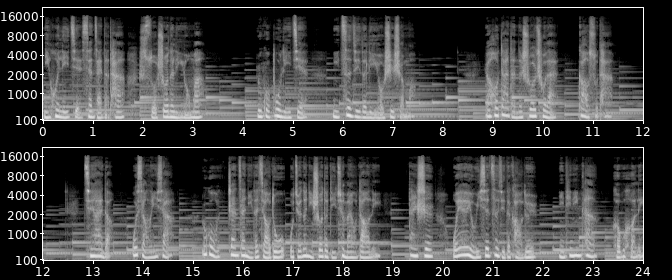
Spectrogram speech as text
你会理解现在的他所说的理由吗？如果不理解，你自己的理由是什么？然后大胆的说出来，告诉他：“亲爱的，我想了一下，如果我站在你的角度，我觉得你说的的确蛮有道理，但是。”我也有一些自己的考虑，你听听看合不合理？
